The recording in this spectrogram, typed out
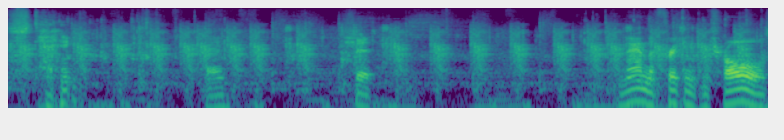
Stank. Okay. Shit. Man, the freaking controls.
